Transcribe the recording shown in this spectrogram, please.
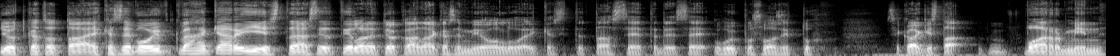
jotka tota, ehkä se voi vähän kärjistää sitä tilannetta, joka on aikaisemmin ollut. Eli sitten taas se, että se huippusuosittu, se kaikista varmin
